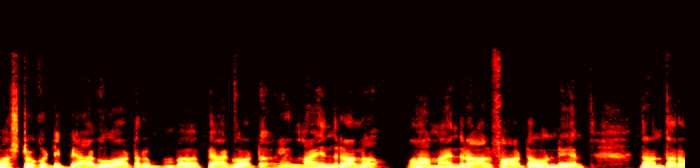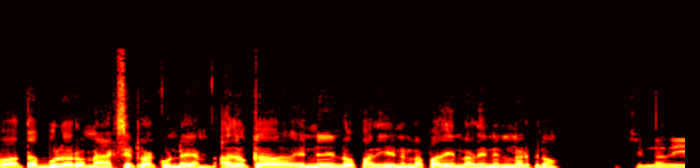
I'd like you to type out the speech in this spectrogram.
ఫస్ట్ ఒకటి ప్యాగో ఆటో ప్యాగో ఆటో మహీంద్రాలో మహీంద్రా ఆల్ఫా ఆటో ఉండే. దాని తర్వాత బులెరో మ్యాక్సీ ట్రక్ ఉండే. అదొక ఎన్ని నెలలో పదిహేను నెలల పదిహేను నెలలు ఎన్ని నెలలు నడిపినావు? చిన్నది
